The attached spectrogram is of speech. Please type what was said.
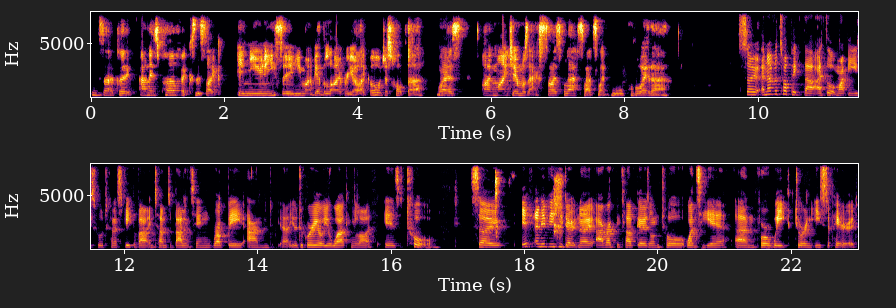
Exactly. And it's perfect because it's like in uni, so you might be at the library, you're like, oh, just hop there. Whereas I, my gym was exercise for less, so I had to like walk all the way there. So another topic that I thought might be useful to kind of speak about in terms of balancing rugby and uh, your degree or your working life is tour. So if any of you who don't know, our rugby club goes on tour once a year um, for a week during Easter period.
